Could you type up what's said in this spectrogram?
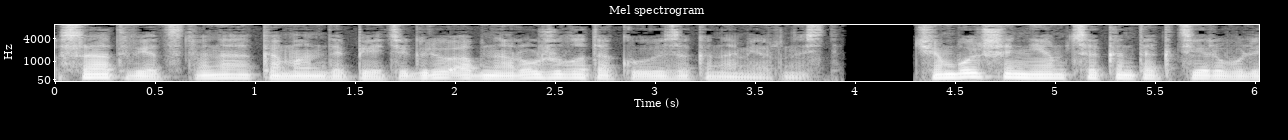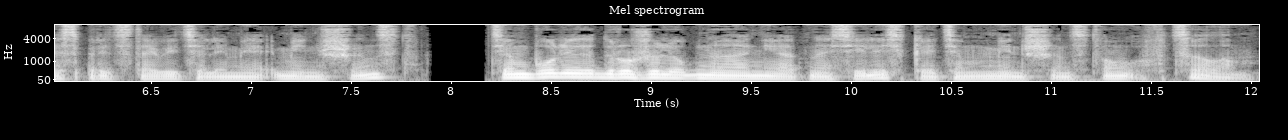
Соответственно, команда Петтигрю обнаружила такую закономерность. Чем больше немцы контактировали с представителями меньшинств, тем более дружелюбно они относились к этим меньшинствам в целом.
